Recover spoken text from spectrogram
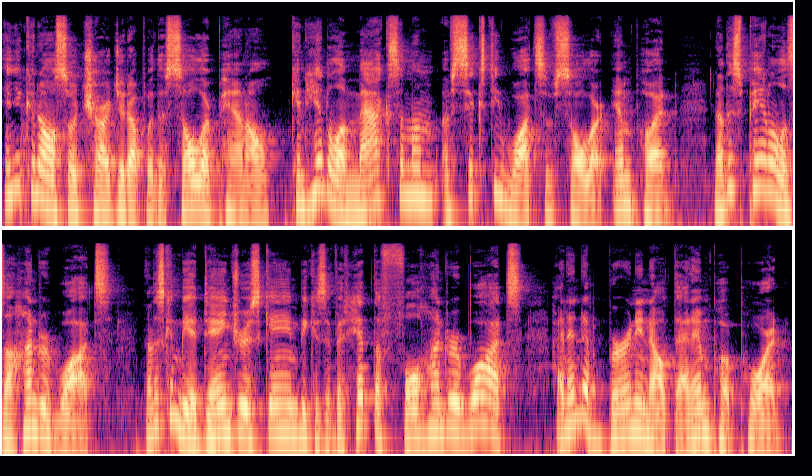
And you can also charge it up with a solar panel, can handle a maximum of 60 watts of solar input. Now this panel is 100 watts. Now this can be a dangerous game because if it hit the full 100 watts, I'd end up burning out that input port.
